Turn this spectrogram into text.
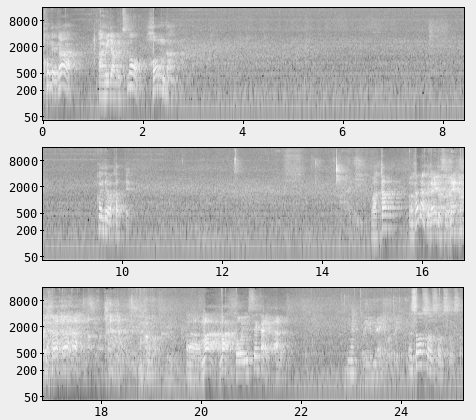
これが阿弥陀仏の本願なんだ。これで分かって。分か分かるわけないですよね。あ まあ。まあこういう世界があると。ね、というぐらいのこと言ってそうそうそうそうそう。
